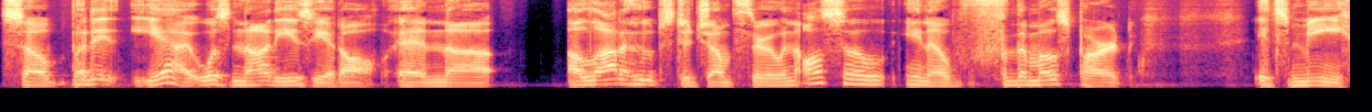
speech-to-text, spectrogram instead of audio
So, but it, yeah, it was not easy at all. And, uh, a lot of hoops to jump through. And also, you know, for the most part, it's me.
